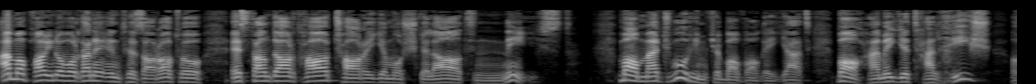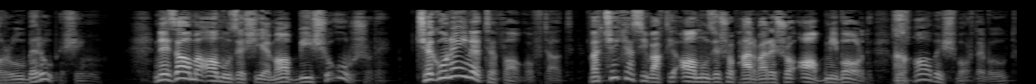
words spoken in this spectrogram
اما پایین آوردن انتظارات و استانداردها چاره مشکلات نیست. ما مجبوریم که با واقعیت با همه تلخیش روبرو بشیم. نظام آموزشی ما بیشعور شده چگونه این اتفاق افتاد و چه کسی وقتی آموزش و پرورش رو آب می برد خوابش برده بود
